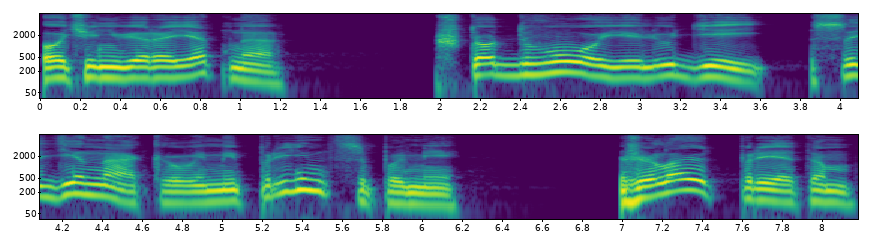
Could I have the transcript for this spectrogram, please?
Очень вероятно, что двое людей с одинаковыми принципами желают при этом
